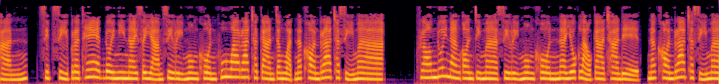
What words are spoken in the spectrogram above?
ขัน 14 ประเทศ โดยมีนายสยามสิริมงคลผู้ว่าราชการจังหวัดนครราชสีมา พร้อมด้วยนางออนจิมาสิริมงคล นายกเหล่ากาชาเดช นครราชสีมา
